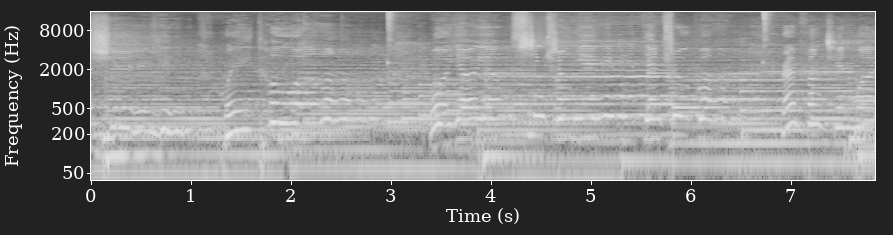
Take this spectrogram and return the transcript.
是已回头望，我要用心中一点烛光，燃放千万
